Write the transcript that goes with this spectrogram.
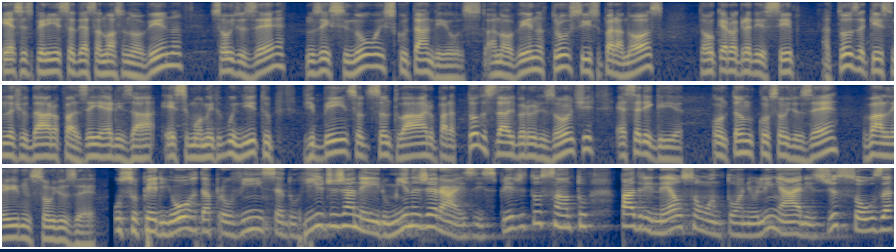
essa experiência dessa nossa novena, São José nos ensinou a escutar a Deus. A novena trouxe isso para nós. Então, eu quero agradecer a todos aqueles que nos ajudaram a fazer e realizar esse momento bonito de bênção do santuário para toda a cidade de Belo Horizonte, essa alegria contamos com São José, Valeiro em São José. O superior da província do Rio de Janeiro, Minas Gerais e Espírito Santo, Padre Nelson Antônio Linhares de Souza,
